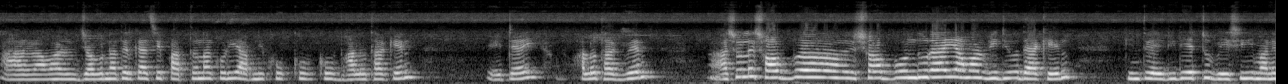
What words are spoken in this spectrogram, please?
আর আমার জগন্নাথের কাছে প্রার্থনা করি আপনি খুব খুব খুব ভালো থাকেন। এটাই, ভালো থাকবেন। আসলে সব সব বন্ধুরাই আমার ভিডিও দেখেন, কিন্তু এই দিদি একটু বেশি মানে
